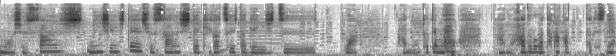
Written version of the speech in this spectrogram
も出産し妊娠して出産して気がついた現実はあのとても あのハードルが高かったですね。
